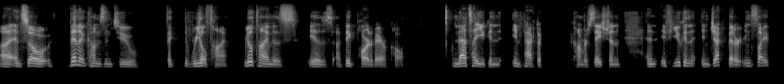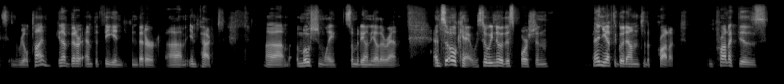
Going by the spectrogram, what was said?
Uh, and so then it comes into like the real time. Real time is is a big part of Aircall, and that's how you can impact a conversation. And if you can inject better insights in real time, you can have better empathy and you can better um, impact um, emotionally somebody on the other end. And so, okay, so we know this portion. Then you have to go down into the product. And product is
